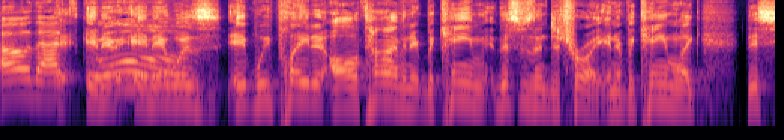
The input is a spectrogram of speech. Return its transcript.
Oh, that's cool. and it, and it was it we played it all the time and it became this was in detroit and it became like this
